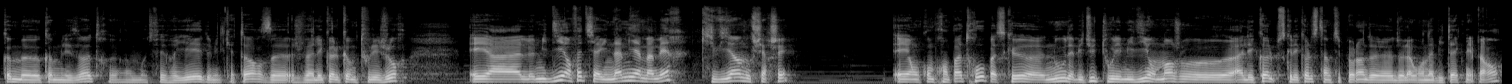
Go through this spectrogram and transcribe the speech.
comme comme les autres, un mois de février 2014, je vais à l'école comme tous les jours. Et le midi, en fait, il y a une amie à ma mère qui vient nous chercher et on comprend pas trop parce que euh, nous d'habitude tous les midis on mange à l'école parce que l'école c'était un petit peu loin de, là où on habitait avec mes parents.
